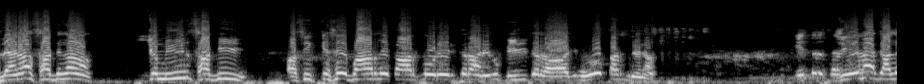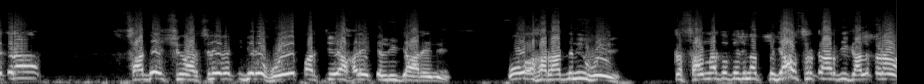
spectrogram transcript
ਲੈਣਾ ਸਾਡੀਆਂ ਜ਼ਮੀਨ ਸਾਡੀ ਅਸੀਂ ਕਿਸੇ ਬਾਹਰਲੇ ਕਾਰਪੋਰੇਟ ਘਰਾਣੇ ਨੂੰ ਬਿਜਲੀ ਤੇ ਰਾਜ ਨਹੀਂ ਉਹ ਕਰ ਦੇਣਾ। ਜੇ ਮੈਂ ਗੱਲ ਕਰਾਂ ਸਾਡੇ ਸੰਘਰਸ਼ ਦੇ ਵਿੱਚ ਜਿਹੜੇ ਹੋਏ ਪਰਚੇ ਆ ਹਲੇ ਚੱਲੀ ਜਾ ਰਹੇ ਨੇ ਉਹ ਰੱਦ ਨਹੀਂ ਹੋਏ। ਕਿਸਾਨਾਂ ਤੋਂ ਤੇ ਜੇ ਮੈਂ ਪੰਜਾਬ ਸਰਕਾਰ ਦੀ ਗੱਲ ਕਰਾਂ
